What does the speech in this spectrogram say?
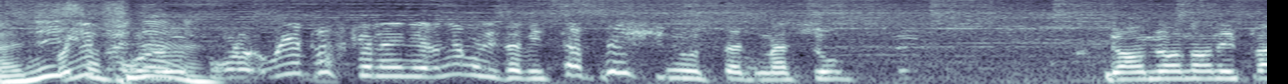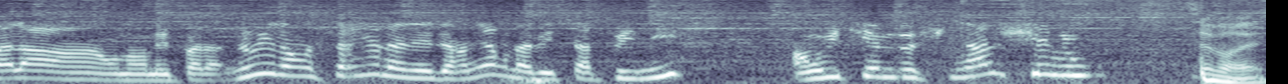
À Nice oui, en pour le- finale pour le- oui, parce que l'année dernière, on les avait tapés chez nous au Stade Massot. Non, mais on n'en est pas là, hein, on n'en est pas là. Oui, non, sérieux, l'année dernière, on avait tapé Nice en huitième de finale chez nous. C'est vrai.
